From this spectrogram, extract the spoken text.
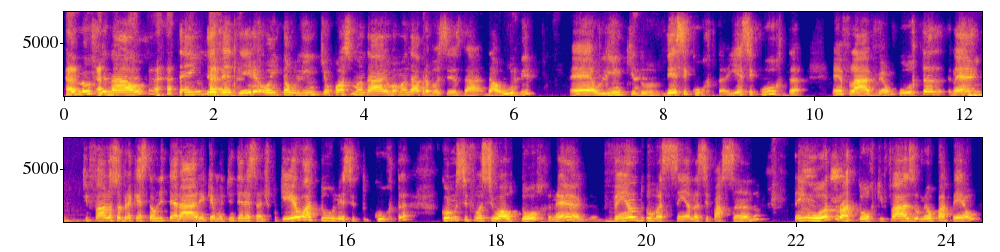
e no final tem o DVD ou então o link. Eu posso mandar, eu vou mandar para vocês da, da UB é, o link do, desse curta. E esse curta é, Flávio, é um curta né, uhum. que fala sobre a questão literária, que é muito interessante, porque eu atuo nesse curta como se fosse o autor, né, vendo uma cena se passando, tem um outro ator que faz o meu papel,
